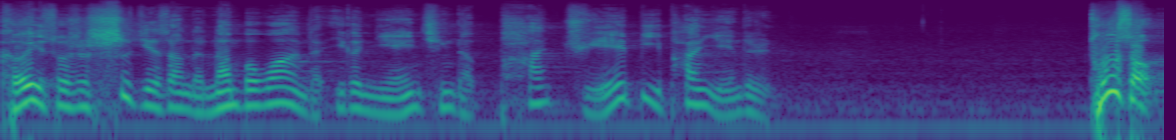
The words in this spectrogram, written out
可以说是世界上的 number one 的一个年轻的攀绝壁攀岩的人，徒手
